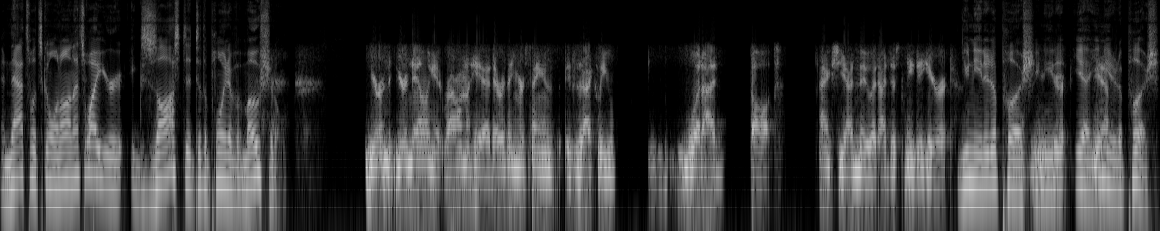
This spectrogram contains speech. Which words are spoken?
And that's what's going on. That's why you're exhausted to the point of emotional. You're you're nailing it right on the head. Everything you're saying is exactly what I thought. Actually, I knew it. I just need to hear it. You needed a push. You needed it. yeah, you Yeah. needed a push.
